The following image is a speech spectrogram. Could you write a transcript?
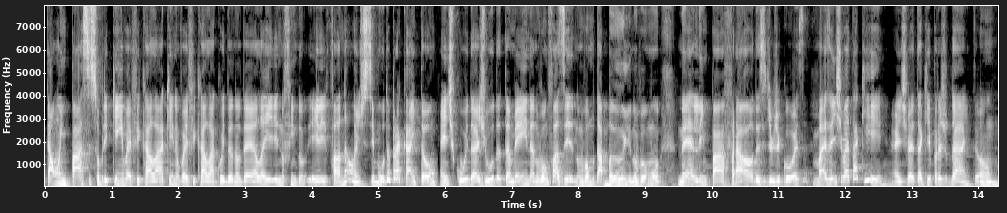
tá um impasse sobre quem vai ficar lá, quem não vai ficar lá cuidando dela. E ele, no fim do, ele fala: Não, a gente se muda pra cá então. A gente cuida, ajuda também, né? Não vamos fazer, não vamos dar banho, não vamos, né, limpar a fralda, esse tipo de coisa. Mas a gente vai estar tá aqui. A gente vai estar tá aqui para ajudar. Então,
